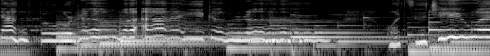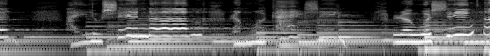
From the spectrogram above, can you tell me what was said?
想否认我爱一个人。我自己问，还有谁能让我开心，让我心疼？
